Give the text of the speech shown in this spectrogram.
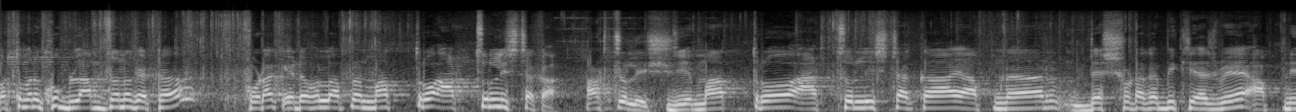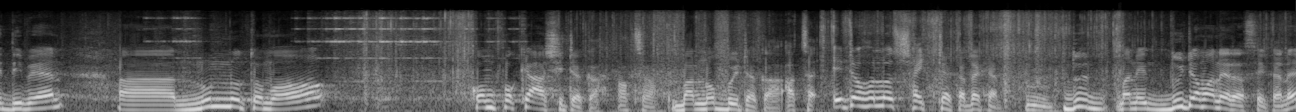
বর্তমানে খুব লাভজনক একটা প্রোডাক্ট এটা হলো আপনার মাত্র আটচল্লিশ টাকা। আটচল্লিশ। যে মাত্র আটচল্লিশ টাকায় আপনার দেড়শো টাকা বিক্রি আসবে। আপনি দিবেন ন্যূনতম কমপক্ষে আশি টাকা আচ্ছা। বা নব্বই টাকা। আচ্ছা এটা হলো ষাট টাকা। দেখেন মানে দুইটা মানের আছে এখানে।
